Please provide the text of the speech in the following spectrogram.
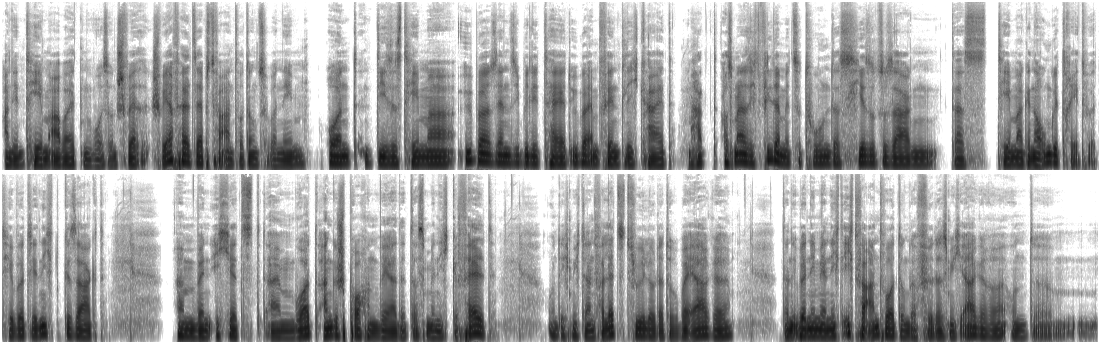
an den Themen arbeiten, wo es uns schwer, schwerfällt, Selbstverantwortung zu übernehmen. Und dieses Thema Übersensibilität, Überempfindlichkeit hat aus meiner Sicht viel damit zu tun, dass hier sozusagen das Thema genau umgedreht wird. Hier wird hier nicht gesagt, ähm, wenn ich jetzt einem Wort angesprochen werde, das mir nicht gefällt und ich mich dann verletzt fühle oder darüber ärgere, dann übernehme ja nicht ich Verantwortung dafür, dass ich mich ärgere und ähm,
